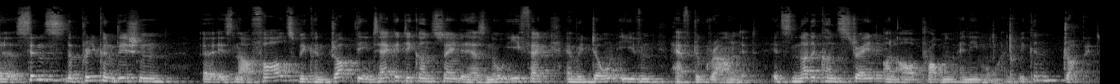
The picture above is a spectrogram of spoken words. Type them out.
Uh, since the precondition uh, is now false, we can drop the integrity constraint, it has no effect, and we don't even have to ground it. It's not a constraint on our problem anymore, and we can drop it.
